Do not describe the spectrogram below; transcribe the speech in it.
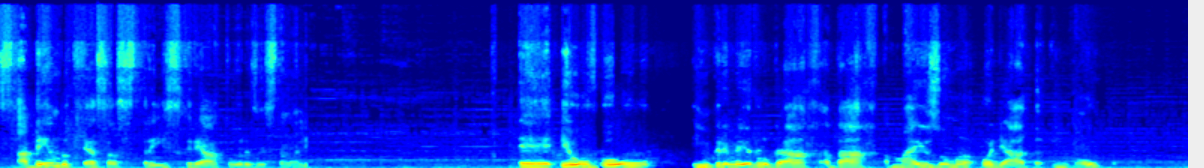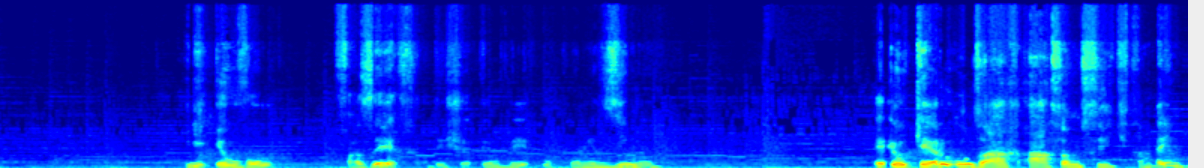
sabendo que essas três criaturas estão ali, é, eu vou, em primeiro lugar, dar mais uma olhada em volta. E eu vou fazer, deixa eu ver o planezinho. É, Eu quero usar a ação Seek também,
